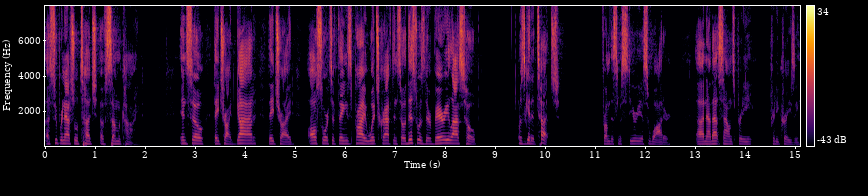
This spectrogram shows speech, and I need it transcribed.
a supernatural touch of some kind. And so they tried God, they tried all sorts of things, probably witchcraft. And so this was their very last hope was get a touch from this mysterious water. Uh, now that sounds pretty pretty crazy.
